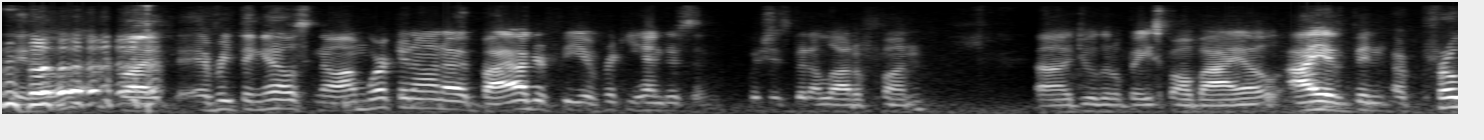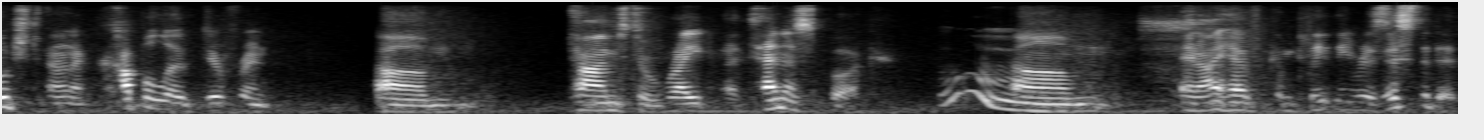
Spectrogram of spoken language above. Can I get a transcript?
you know. but everything else, no. I'm working on a biography of Rickey Henderson, which has been a lot of fun. Uh, do a little baseball bio. I have been approached on a couple of different um, times to write a tennis book, Ooh. um, and I have completely resisted it.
